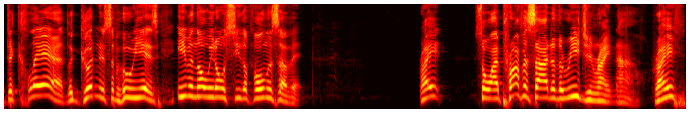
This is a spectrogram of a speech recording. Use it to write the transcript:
declare the goodness of who he is, even though we don't see the fullness of it. Right? So I prophesy to the region right now, right?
